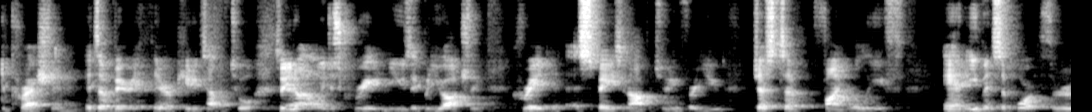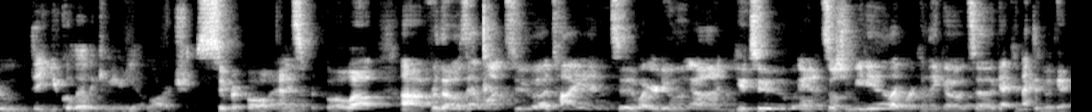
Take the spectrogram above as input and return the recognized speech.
depression it's a very therapeutic type of tool so you not only just create music but you actually create a space and opportunity for you just to find relief and even support through the ukulele community at large Super cool, man. Yeah. Super cool. Well, uh, for those that want to uh, tie into what you're doing on YouTube and social media, like where can they go to get connected with you?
